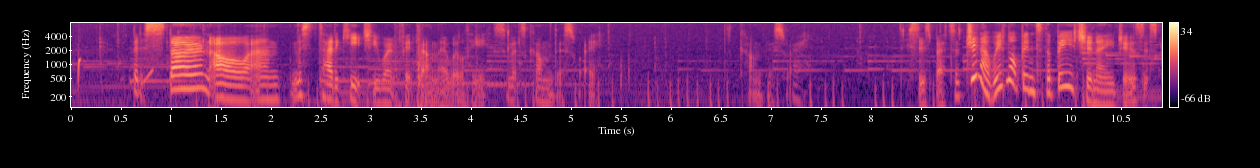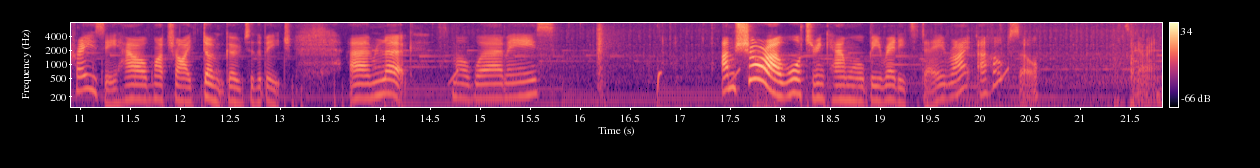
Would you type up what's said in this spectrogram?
Bit of stone. Oh, and Mr. Tadakichi won't fit down there, will he? So let's come this way. Let's come this way. This is better. Do you know, we've not been to the beach in ages. It's crazy how much I don't go to the beach. Um, look, more wormies. I'm sure our watering can will be ready today, right? I hope so. Let's go in.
